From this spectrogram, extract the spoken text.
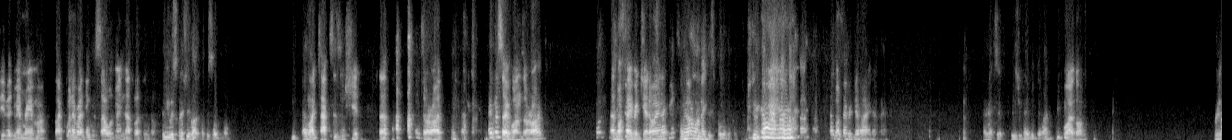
vivid memory in my like whenever I think of Star Wars, man, that's what I think of. And you especially like episode one. I don't like taxes and shit, but it's all right. Episode one's all right. That's my favorite Jedi in it. I mean, I don't want to make this political. That's my favorite Jedi in it, man. Okay, that's it. Who's your favorite villain? Qui-Gon. Red.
